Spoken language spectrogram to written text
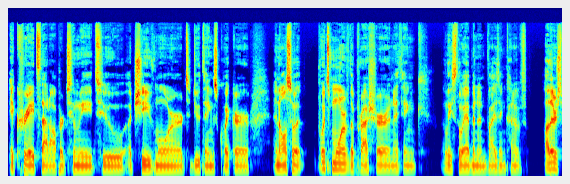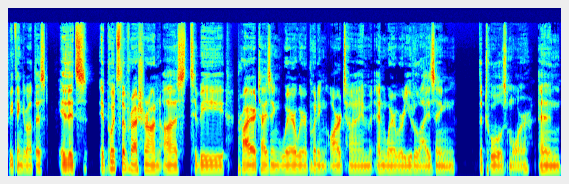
it creates that opportunity to achieve more, to do things quicker, and also it puts more of the pressure. And I think, at least the way I've been advising kind of others to be thinking about this, is it's it puts the pressure on us to be prioritizing where we're putting our time and where we're utilizing the tools more. And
